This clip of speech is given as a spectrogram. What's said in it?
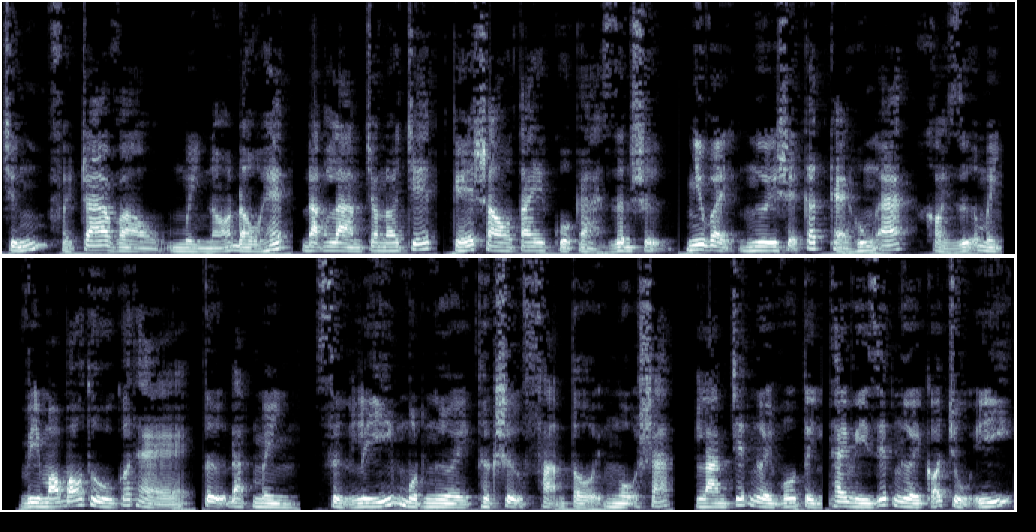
chứng phải tra vào mình nó đầu hết, đặng làm cho nó chết, kế sau tay của cả dân sự. Như vậy, người sẽ cất kẻ hung ác khỏi giữa mình. Vì máu báo thù có thể tự đặt mình xử lý một người thực sự phạm tội ngộ sát, làm chết người vô tình thay vì giết người có chủ ý.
